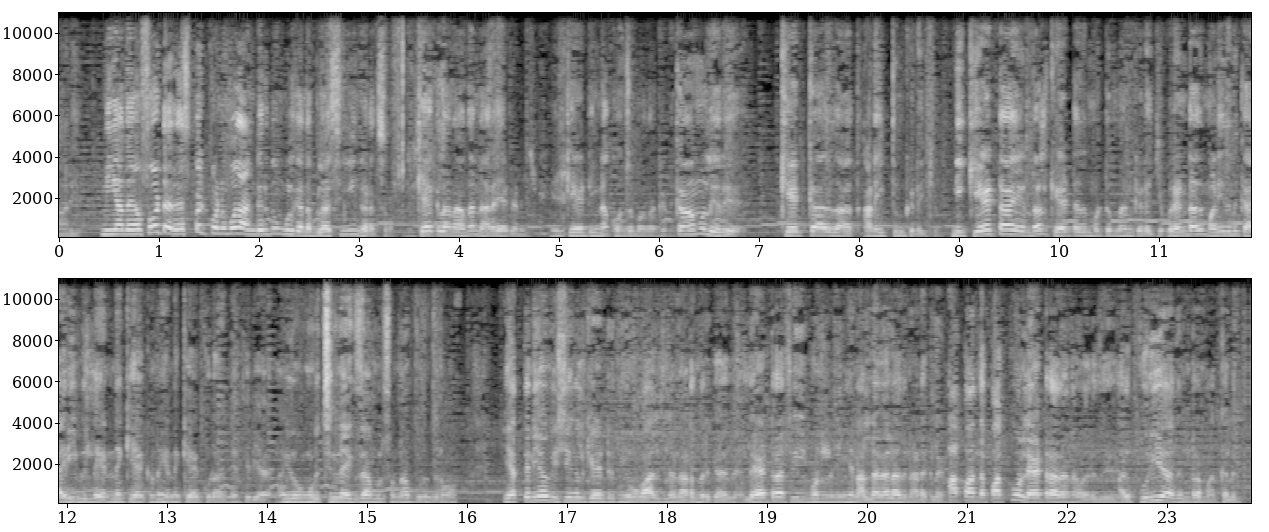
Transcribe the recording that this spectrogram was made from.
மாறிடும் நீங்கள் அந்த எஃபர்ட்டை ரெஸ்பெக்ட் பண்ணும்போது அங்கேருந்து உங்களுக்கு அந்த பிளஸிங்கும் கிடச்சிரும். கேட்கலனா தான் நிறைய கிடைக்கும். நீ கேட்டிங்கன்னா கொஞ்சமாக தான் கிடைக்கும். காமல் இரு. கேட்காத அனைத்தும் கிடைக்கும். நீ கேட்டா என்றால் கேட்டது மட்டும்தான் கிடைக்கும். ரெண்டாவது மனிதனுக்கு அறிவு இல்லை. என்ன கேட்கணும் என்ன கேட்கக்கூடாதுன்னே தெரியாது. இது உங்களுக்கு சின்ன எக்ஸாம்பிள் சொன்னால் புரிஞ்சிடும் எத்தனையோ விஷயங்கள் கேட்டிருப்பீங்க உங்க வாழ்க்கையில நடந்திருக்காது. லேட்டரா ஃபீல் பண்ணல நீங்க நல்ல வேலை அது நடக்கல. அப்ப அந்த பக்குவம் லேட்டரா தானே வருது. அது புரியாதுன்ற மக்களுக்கு.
